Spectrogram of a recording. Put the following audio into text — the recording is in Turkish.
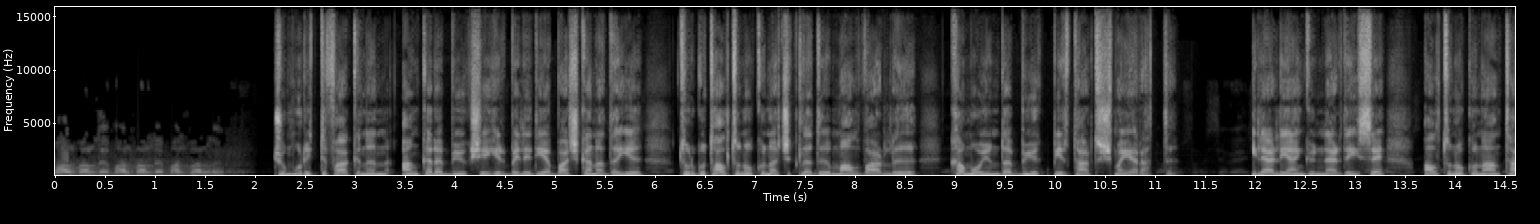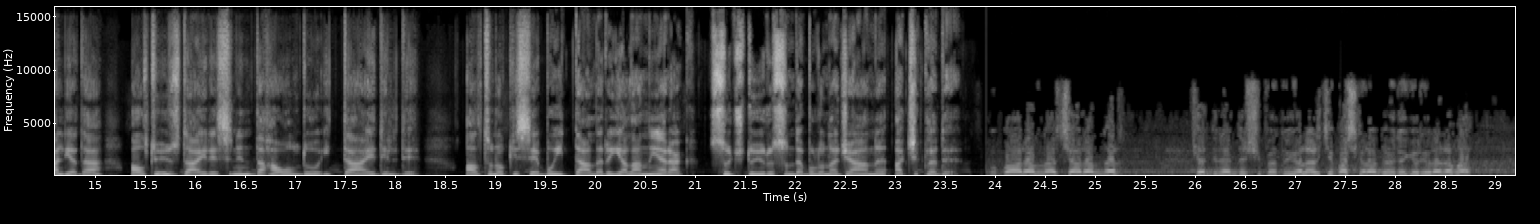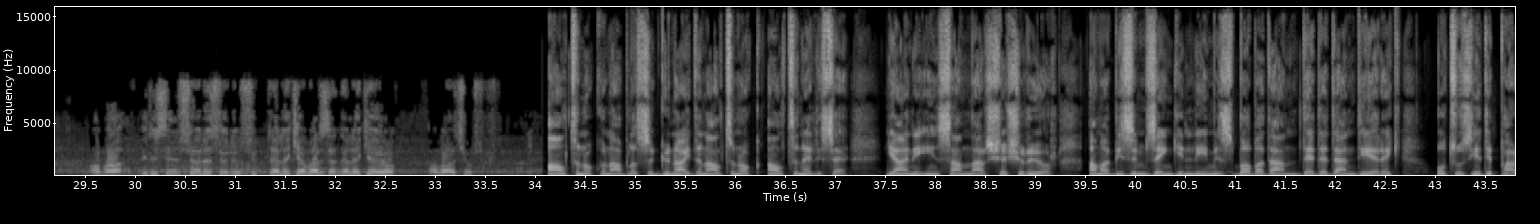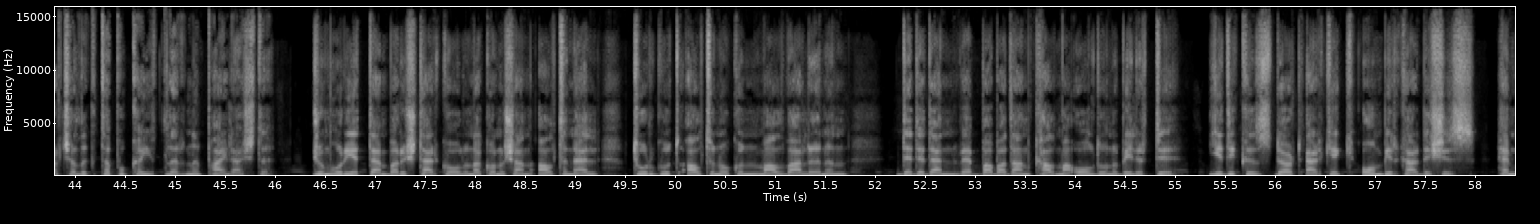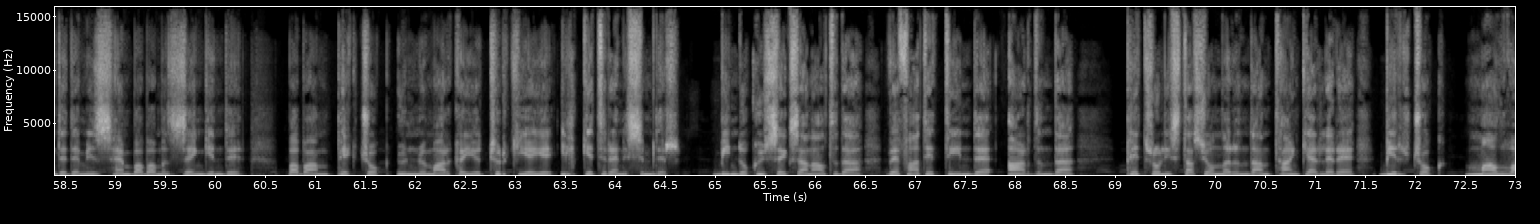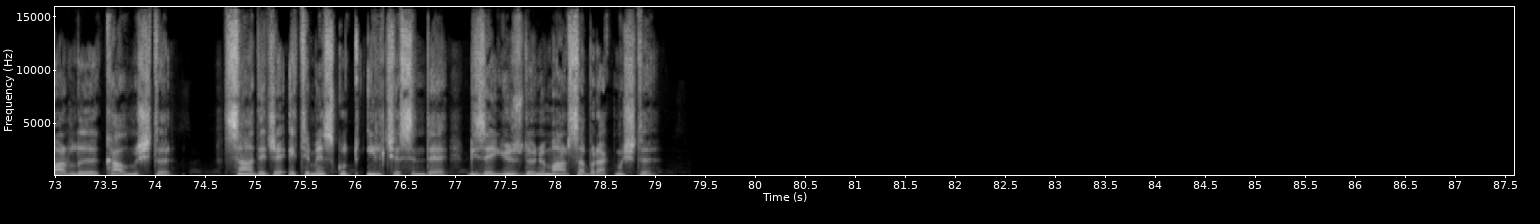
Mal varlığı, mal varlığı, mal varlığı. Cumhur İttifakı'nın Ankara Büyükşehir Belediye Başkan adayı Turgut Altınok'un açıkladığı mal varlığı kamuoyunda büyük bir tartışma yarattı. İlerleyen günlerde ise Altınok'un Antalya'da 600 dairesinin daha olduğu iddia edildi. Altınok ise bu iddiaları yalanlayarak suç duyurusunda bulunacağını açıkladı. Bu bağıranlar, çağıranlar kendilerinde şüphe duyuyorlar ki başkalarını öyle görüyorlar ama ama birisinin şöyle söylüyor. Sütte leke var, sende leke yok. Allah'a çok şükür. Altınok'un ablası Günaydın Altınok Altınel ise yani insanlar şaşırıyor ama bizim zenginliğimiz babadan dededen diyerek 37 parçalık tapu kayıtlarını paylaştı. Cumhuriyet'ten Barış Terkoğlu'na konuşan Altınel, Turgut Altınok'un mal varlığının dededen ve babadan kalma olduğunu belirtti. 7 kız, 4 erkek, 11 kardeşiz. Hem dedemiz hem babamız zengindi. Babam pek çok ünlü markayı Türkiye'ye ilk getiren isimdir. 1986'da vefat ettiğinde ardında petrol istasyonlarından tankerlere birçok mal varlığı kalmıştı. Sadece Etimeskut ilçesinde bize yüz dönüm arsa bırakmıştı.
